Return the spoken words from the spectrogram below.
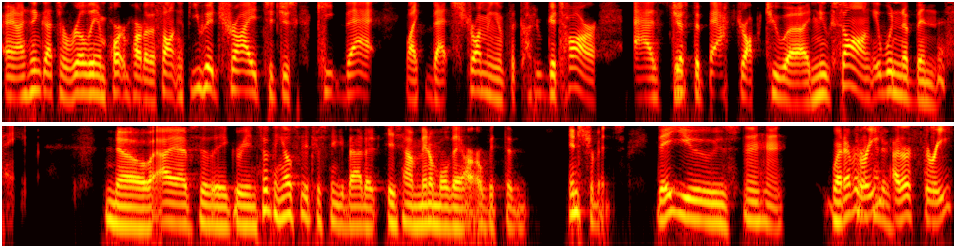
And I think that's a really important part of the song. If you had tried to just keep that, like that strumming of the guitar as just a backdrop to a new song, it wouldn't have been the same. No, I absolutely agree. And something else interesting about it is how minimal they are with the instruments. They use Mm-hmm. whatever the Three? kind of Are there three?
